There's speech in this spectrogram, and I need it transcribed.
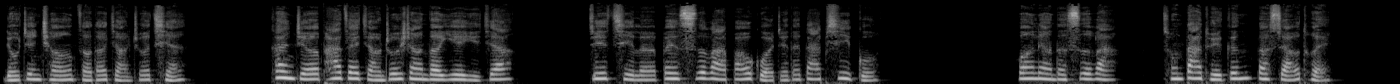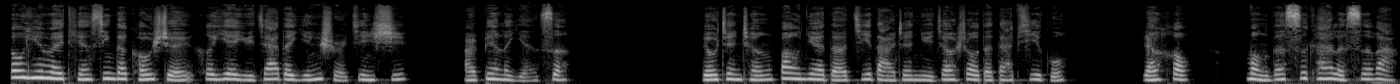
刘振成走到讲桌前，看着趴在讲桌上的叶雨佳，撅起了被丝袜包裹着的大屁股。光亮的丝袜从大腿根到小腿，都因为甜心的口水和叶雨佳的饮水浸湿，而变了颜色。刘振成暴虐地击打着女教授的大屁股，然后猛地撕开了丝袜。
